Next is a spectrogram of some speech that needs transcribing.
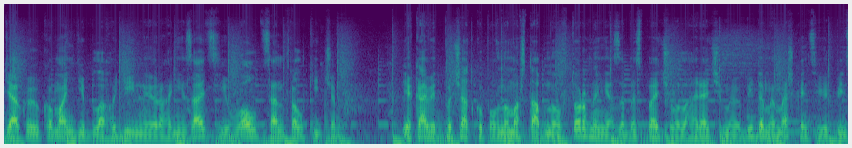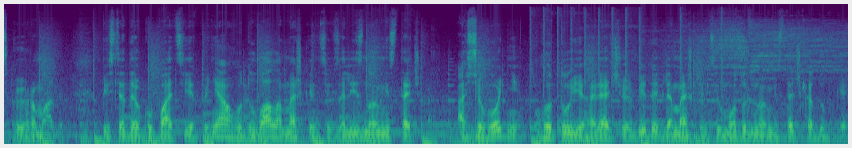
Дякую команді благодійної організації World Central Kitchen, яка від початку повномасштабного вторгнення забезпечувала гарячими обідами мешканців Ірпінської громади. Після деокупації Ірпеня годувала мешканців залізного містечка. А сьогодні готує гарячі обіди для мешканців модульного містечка Дубки.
